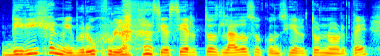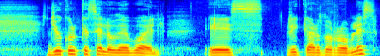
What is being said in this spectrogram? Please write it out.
dirigen mi brújula hacia ciertos lados o con cierto norte, yo creo que se lo debo a él. Es Ricardo Robles,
